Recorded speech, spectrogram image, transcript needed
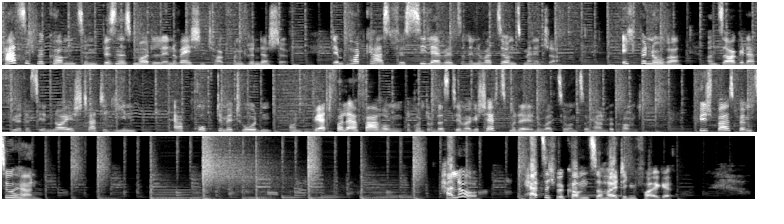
Herzlich willkommen zum Business Model Innovation Talk von Gründerschiff, dem Podcast für C-Levels und Innovationsmanager. Ich bin Nora und sorge dafür, dass ihr neue Strategien, erprobte Methoden und wertvolle Erfahrungen rund um das Thema Geschäftsmodellinnovation zu hören bekommt. Viel Spaß beim Zuhören! Hallo, herzlich willkommen zur heutigen Folge.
